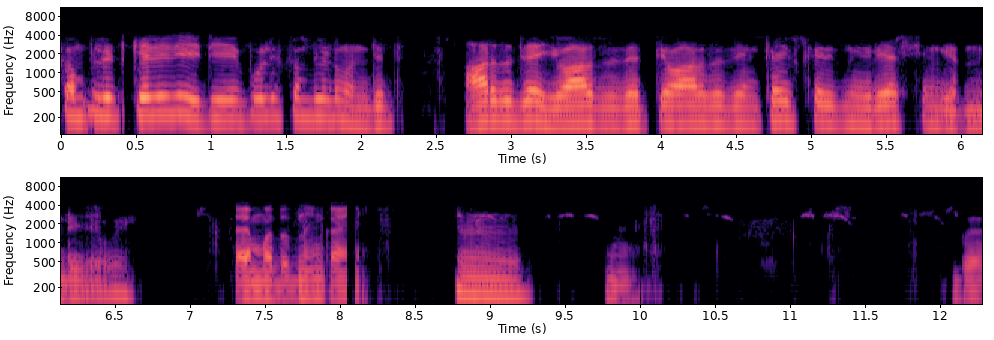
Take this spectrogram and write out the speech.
कंप्लेंट केलेली आहे ती पोलीस कंप्लेंट म्हणतात अर्ज द्या ह्यो अर्ज द्या त्यो अर्ज द्या काहीच करीत नाही रिॲक्शन घेत नाही त्याच्यावर. काय मदत नाही काय नाही? हम्म. हं. बर.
